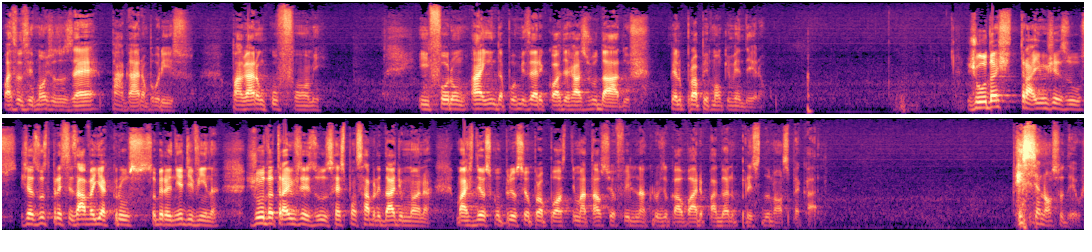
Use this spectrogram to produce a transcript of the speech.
Mas os irmãos de José pagaram por isso. Pagaram com fome e foram ainda, por misericórdia, ajudados pelo próprio irmão que venderam. Judas traiu Jesus. Jesus precisava ir à cruz, soberania divina. Judas traiu Jesus, responsabilidade humana. Mas Deus cumpriu o seu propósito de matar o seu filho na cruz do Calvário, pagando o preço do nosso pecado. Esse é nosso Deus.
